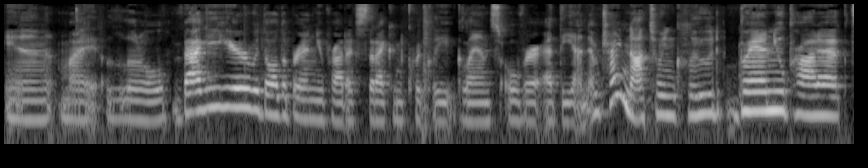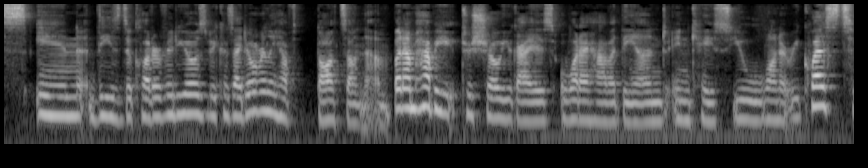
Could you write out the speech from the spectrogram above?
in my little baggie here with all the brand new products that I can quickly glance over at the end. I'm trying not to include brand new products products in these declutter videos because I don't really have thoughts on them. But I'm happy to show you guys what I have at the end in case you want to request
